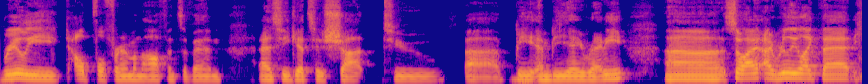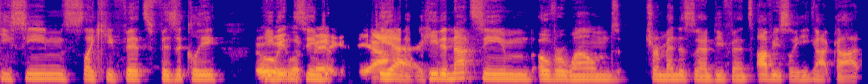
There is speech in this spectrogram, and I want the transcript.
really helpful for him on the offensive end as he gets his shot to uh, be NBA ready. Uh, so I, I, really like that. He seems like he fits physically. Ooh, he didn't he seem, to, yeah, yeah, he did not seem overwhelmed tremendously on defense. Obviously, he got caught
